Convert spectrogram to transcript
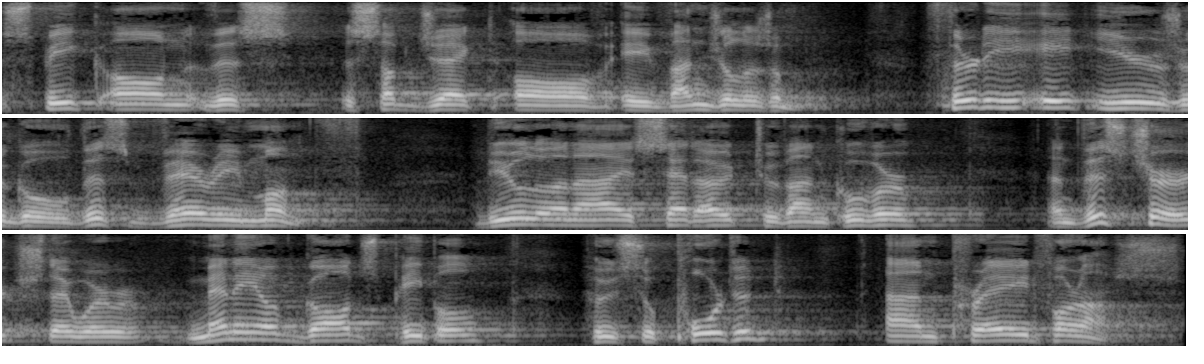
speak on this subject of evangelism. 38 years ago, this very month, Beulah and I set out to Vancouver, and this church, there were many of God's people who supported and prayed for us.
